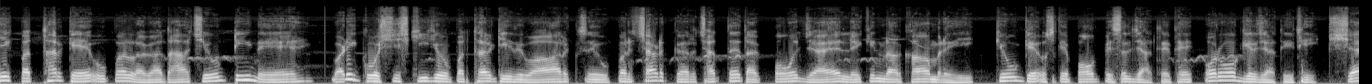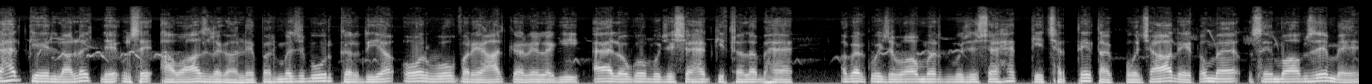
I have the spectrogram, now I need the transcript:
एक पत्थर के ऊपर लगा था चिंटी ने बड़ी कोशिश की कि वो पत्थर की दीवार से ऊपर चढ़कर छत्ते तक पहुँच जाए, लेकिन नाकाम रही, क्योंकि उसके पाँव फिसल जाते थे और वो गिर जाती थी। शहद के लालच ने उसे आवाज़ लगाने पर मजबूर कर दिया और वो फरियाद करने लगी, ऐ लोगों, मुझे शहद की तलब है। अगर कोई जवाब मर्द मुझे शहद के छत्ते तक पहुँचा दे तो मैं उसे मुआवजे में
